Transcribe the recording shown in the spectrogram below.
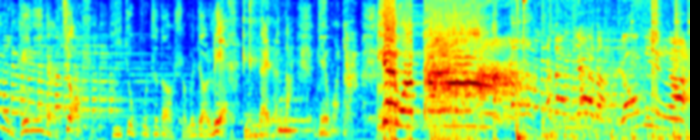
不给你点教训，你就不知道什么叫厉害。来人呐，给我打，给我打！大当家的，饶命啊！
